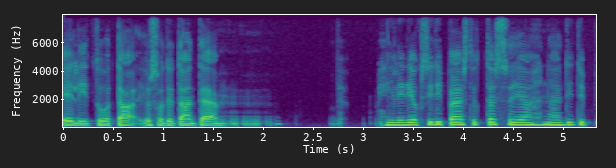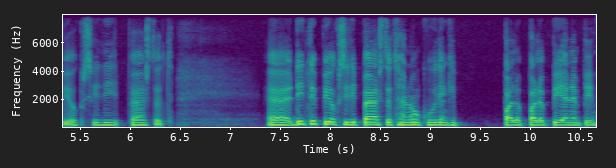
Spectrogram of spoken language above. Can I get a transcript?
Eli tuota, jos otetaan tämä hiilidioksidipäästöt tässä ja nämä ditypioksidipäästöt. Ditypioksidipäästöthän on kuitenkin paljon paljon pienempi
